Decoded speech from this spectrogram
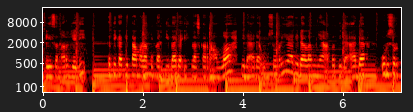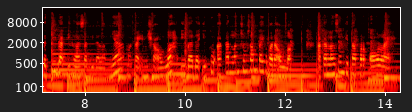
listener. Jadi ketika kita melakukan ibadah ikhlas karena Allah, tidak ada unsur ria di dalamnya atau tidak ada unsur ketidakikhlasan di dalamnya, maka insya Allah ibadah itu akan langsung sampai kepada Allah. Akan langsung kita peroleh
